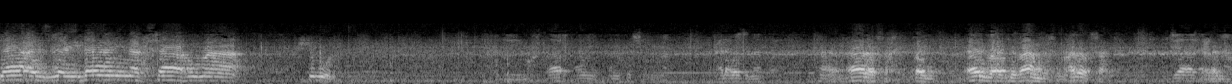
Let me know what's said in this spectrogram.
جاء الزيدان نفساهما. شمول على وزن هذا صح طيب أربع جرام هذا صح جاء فعلنا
